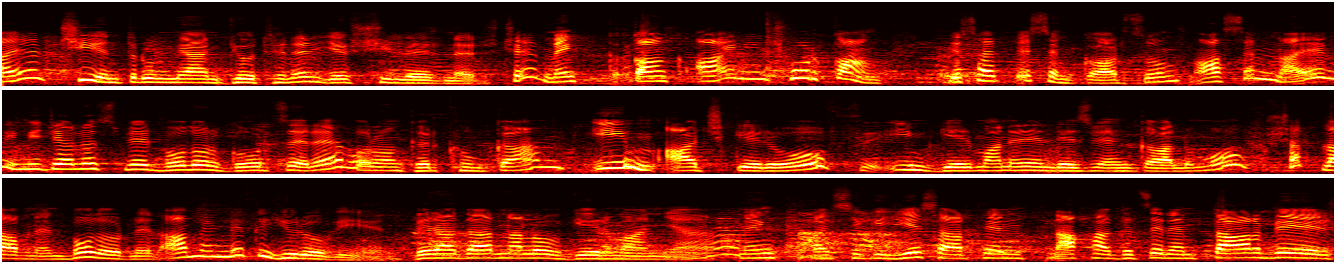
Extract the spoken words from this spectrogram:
նաեւ չի ընտրում միայն գյոթեներ եւ շիլերներ, չէ՞։ Մենք կանք այն ինչ որ կանք Ես այդպես եմ կարծում, ասեմ նաև իմիջիալոց մեր բոլոր գործերը, որոնք գրքում կան, իմ աչքերով, իմ գերմաներեն լեզվի ընկալումով շատ լավն են, բոլորն են, ամեն մեկը յուրովի են։ Վերադառնալով Գերմանիա, մենք, այսինքն ես արդեն նախագծել եմ տարբեր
